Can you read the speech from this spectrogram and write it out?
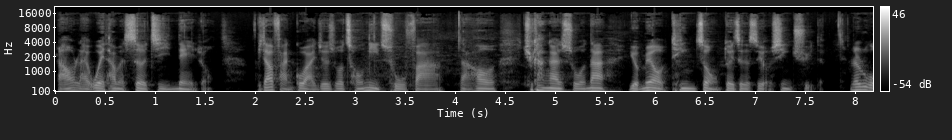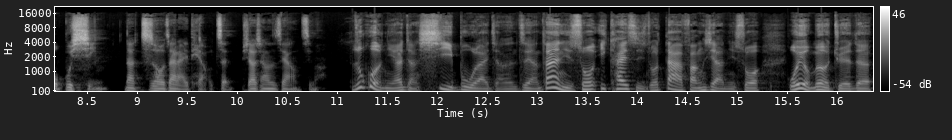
然后来为他们设计内容。比较反过来就是说，从你出发，然后去看看说，那有没有听众对这个是有兴趣的？那如果不行，那之后再来调整，比较像是这样子嘛。如果你要讲细部来讲是这样，但是你说一开始你说大方向，你说我有没有觉得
